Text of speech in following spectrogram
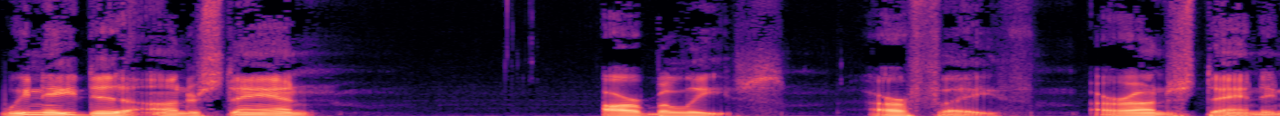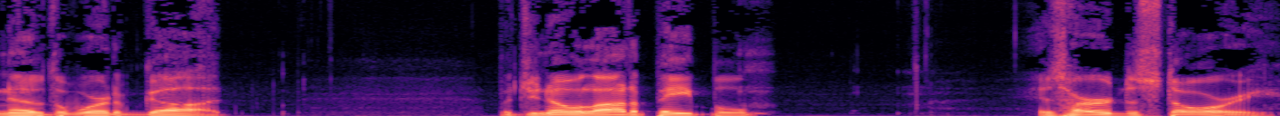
we need to understand our beliefs, our faith, our understanding of the Word of God. But you know, a lot of people has heard the story,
